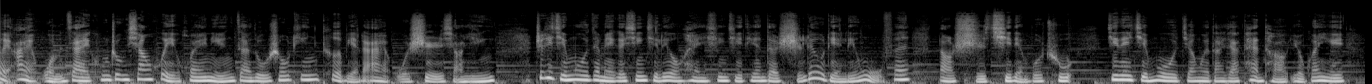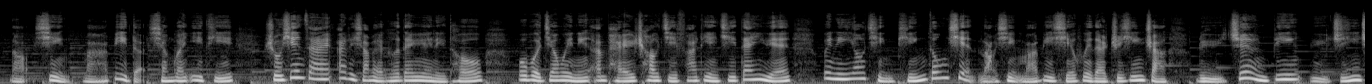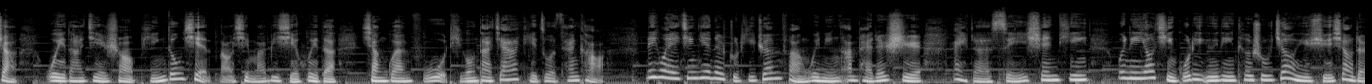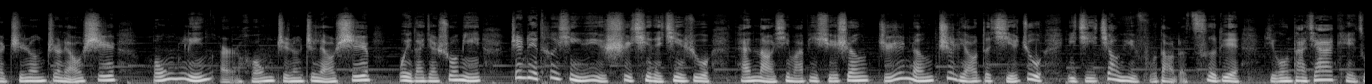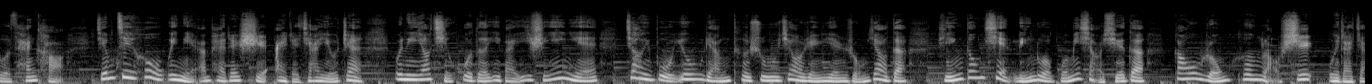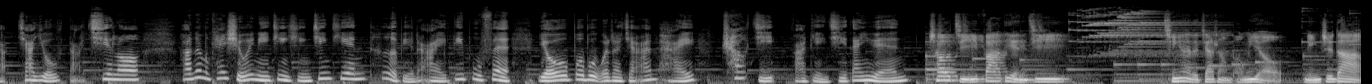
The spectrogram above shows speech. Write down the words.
为爱，我们在空中相会，欢迎您再度收听特别的爱，我是小莹。这个节目在每个星期六和星期天的十六点零五分到十七点播出。今天节目将为大家探讨有关于脑性麻痹的相关议题。首先，在爱的小百科单元里头，波波将为您安排超级发电机单元，为您邀请屏东县脑性麻痹协会的执行长吕正斌吕执行长为大家介绍屏东县脑性麻痹协会的相关服务，提供大家可以做参考。另外，今天的主题专访为您安排的是《爱的随身听》，为您邀请国立榆林特殊教育学校的职能治疗师红玲耳红职能治疗师。为大家说明针对特性予以适切的介入，谈脑性麻痹学生职能治疗的协助以及教育辅导的策略，提供大家可以做参考。节目最后为你安排的是“爱的加油站”，为您邀请获得一百一十一年教育部优良特殊教人员荣耀的屏东县林洛国民小学的高荣亨老师，为大家加油打气喽！好，那么开始为您进行今天特别的爱第一部分，由波波为大家安。排超级发电机单元，超级发电机。亲爱的家长朋友，您知道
